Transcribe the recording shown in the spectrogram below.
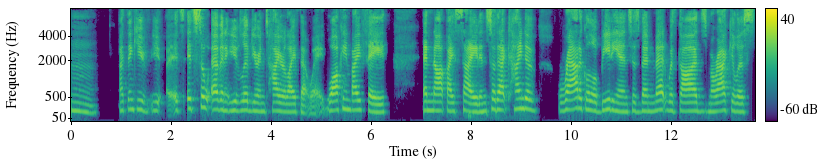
Mm. I think you've you, it's it's so evident you've lived your entire life that way, walking by faith and not by sight. And so that kind of radical obedience has been met with God's miraculous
